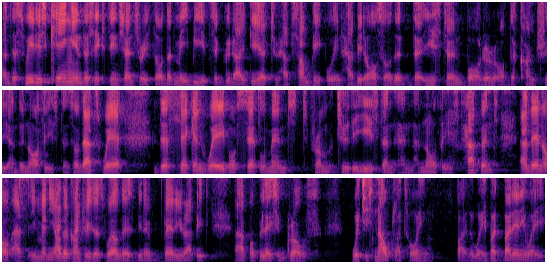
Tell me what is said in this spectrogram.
And the Swedish king in the 16th century thought that maybe it's a good idea to have some people inhabit also the, the eastern border of the country and the northeastern. So that's where the second wave of settlement from to the east and, and, and northeast happened. And then, as in many other countries as well, there's been a very rapid uh, population growth, which is now plateauing, by the way. But but anyway,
